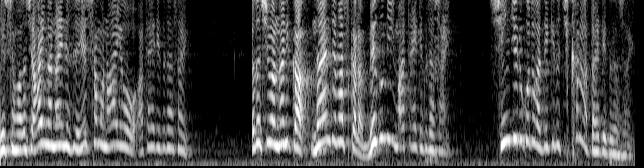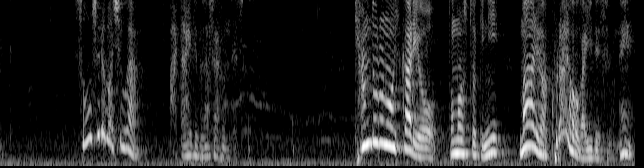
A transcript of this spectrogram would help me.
イエス様、私愛がないんですイエス様の愛を与えてください。私は何か悩んでますから恵みも与えてください。信じることができる力を与えてください。そうすれば主が与えてくださるんですキャンドルの光を灯す時に周りは暗い方がいいですよね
